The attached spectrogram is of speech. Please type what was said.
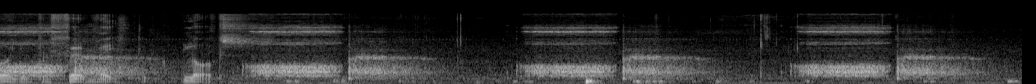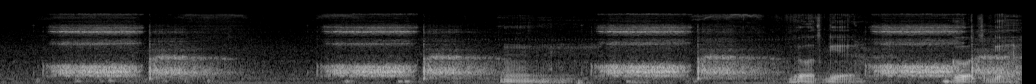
Or you prefer my gloves? Good girl. Good girl.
